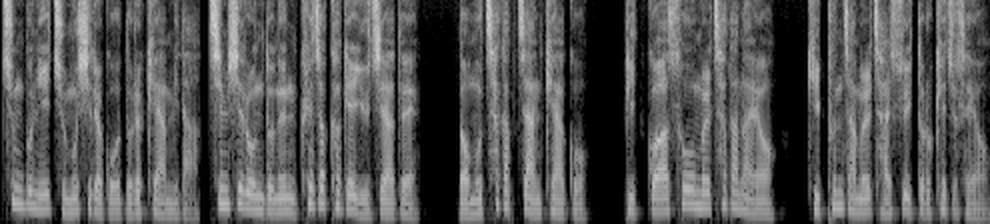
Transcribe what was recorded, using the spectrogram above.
충분히 주무시려고 노력해야 합니다. 침실 온도는 쾌적하게 유지하되 너무 차갑지 않게 하고 빛과 소음을 차단하여 깊은 잠을 잘 수 있도록 해주세요.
